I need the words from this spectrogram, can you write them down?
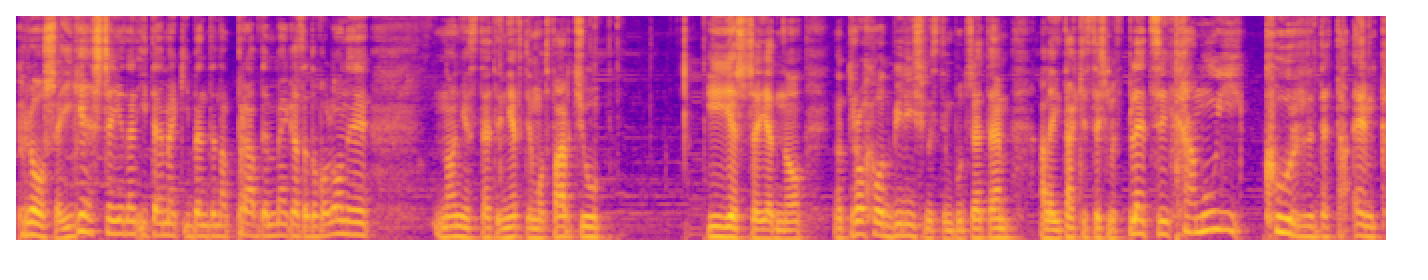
Proszę, jeszcze jeden itemek i będę naprawdę mega zadowolony. No niestety nie w tym otwarciu. I jeszcze jedno, no trochę odbiliśmy z tym budżetem, ale i tak jesteśmy w plecy. Hamuj, kurde, ta MK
